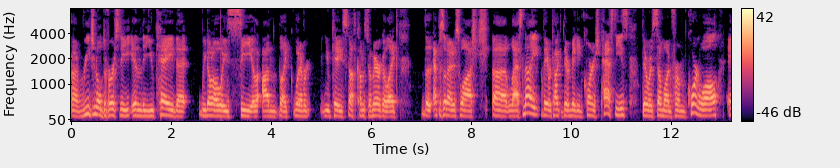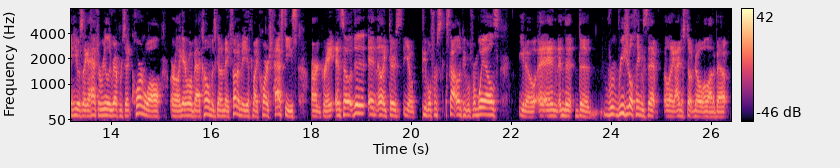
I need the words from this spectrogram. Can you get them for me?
a regional diversity in the uk that we don't always see on like whatever uk stuff comes to america. Like the episode I just watched uh, last night, they were talking. They were making Cornish pasties. There was someone from Cornwall, and he was like, "I have to really represent Cornwall, or like everyone back home is going to make fun of me if my Cornish pasties aren't great." And so, the, and like, there's you know people from Scotland, people from Wales, you know, and and the the regional things that like I just don't know a lot about.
